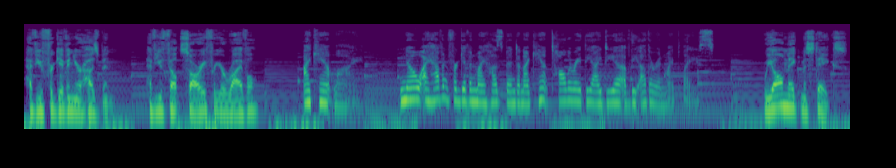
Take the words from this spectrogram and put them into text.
Have you forgiven your husband? Have you felt sorry for your rival? I can't lie. No, I haven't forgiven my husband, and I can't tolerate the idea of the other in my place. We all make mistakes.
